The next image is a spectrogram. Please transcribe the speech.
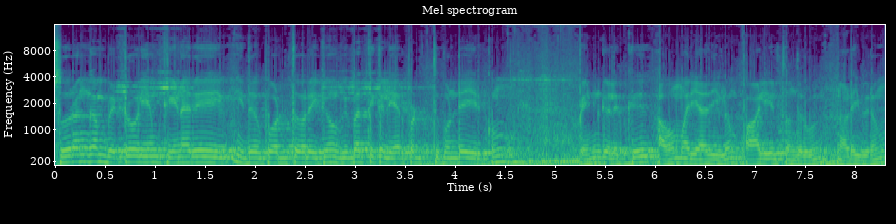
சுரங்கம் பெட்ரோலியம் கிணறு இதை பொறுத்த வரைக்கும் விபத்துக்கள் ஏற்படுத்தி கொண்டே இருக்கும். பெண்களுக்கு அவமரியாதைகளும் பாலியல் தொந்தரவும் நடைபெறும்.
